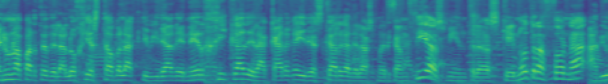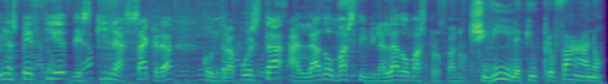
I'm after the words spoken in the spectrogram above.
En una parte de la logia estaba la actividad enérgica de la carga y descarga de las mercancías, mientras que en otra zona había una especie de esquina sacra contrapuesta al lado más civil, al lado más profano. Civile, più profano.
